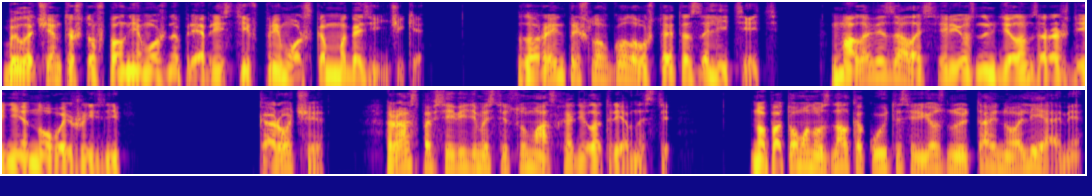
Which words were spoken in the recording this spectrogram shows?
было чем-то, что вполне можно приобрести в приморском магазинчике. Лоррейн пришло в голову, что это «залететь» мало вязалось с серьезным делом зарождения новой жизни. Короче, раз, по всей видимости, с ума сходил от ревности, но потом он узнал какую-то серьезную тайну о Лиаме,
